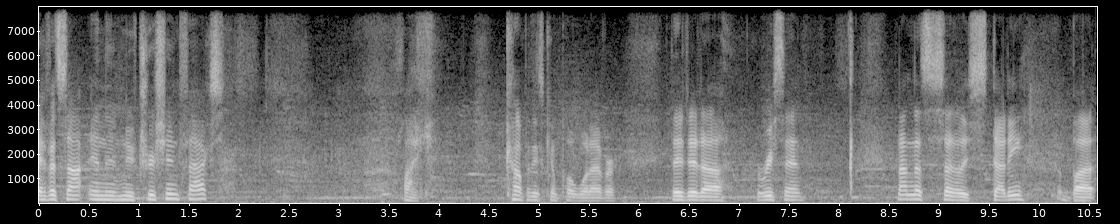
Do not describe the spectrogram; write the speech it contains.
if it's not in the nutrition facts, like companies can put whatever. They did a recent, not necessarily study, but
